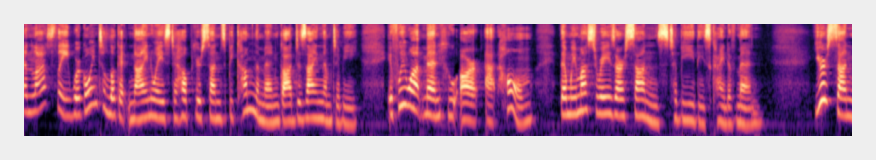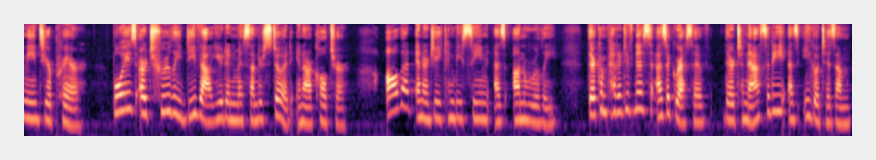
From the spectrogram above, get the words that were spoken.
And lastly, we're going to look at nine ways to help your sons become the men God designed them to be. If we want men who are at home, then we must raise our sons to be these kind of men. Your son needs your prayer. Boys are truly devalued and misunderstood in our culture. All that energy can be seen as unruly, their competitiveness as aggressive, their tenacity as egotism,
